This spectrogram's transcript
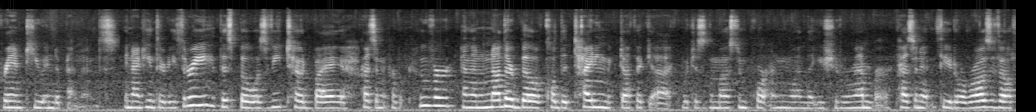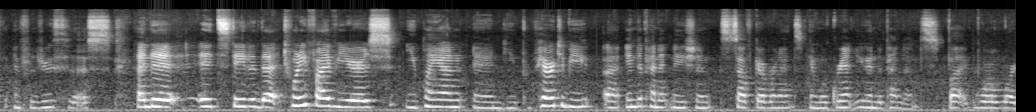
grant you independence. In 1933, this bill was vetoed by President Herbert Hoover, and then another bill called the Tydings McDuffie Act, which is the most important one that you should remember. President Theodore Roosevelt introduced this, and it, it stated that 25 years you plan and you prepare to be an independent nation, self governance, and we'll grant you independence. But World War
